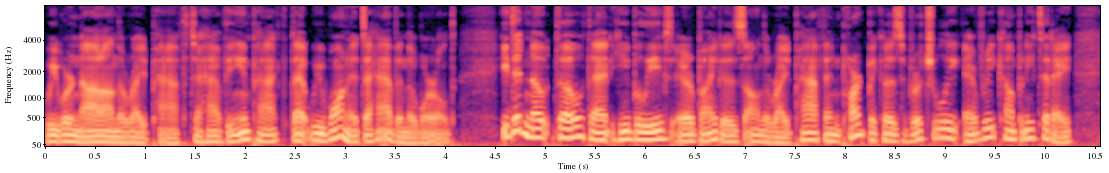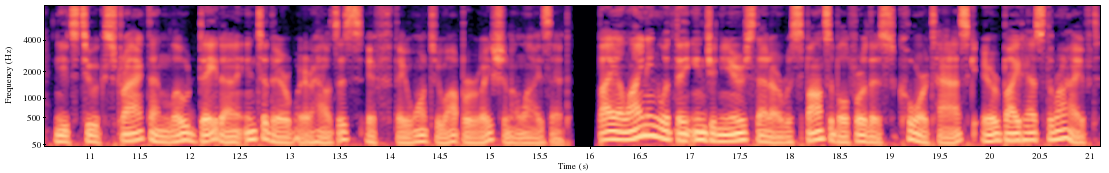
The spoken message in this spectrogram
we were not on the right path to have the impact that we wanted to have in the world. He did note, though, that he believes Airbyte is on the right path in part because virtually every company today needs to extract and load data into their warehouses if they want to operationalize it. By aligning with the engineers that are responsible for this core task, Airbyte has thrived.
